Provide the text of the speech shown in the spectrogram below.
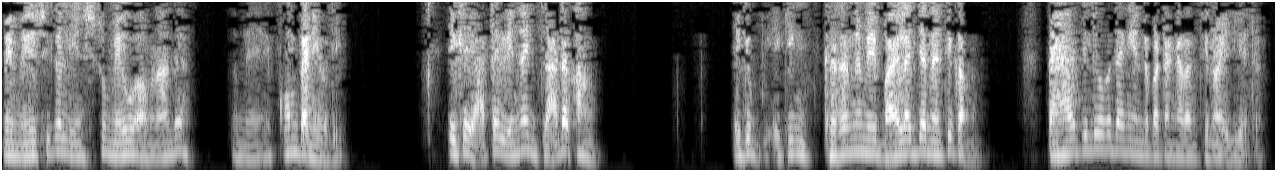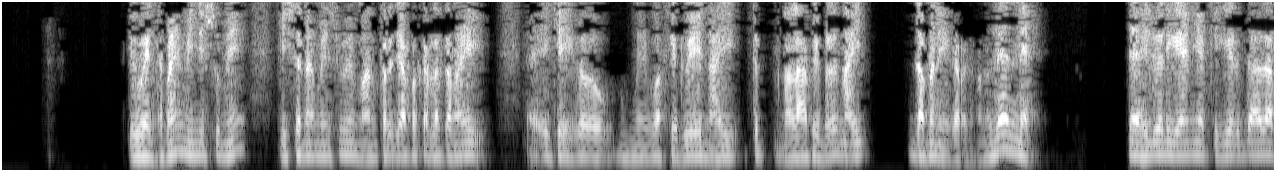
මේ මියුසිකල් ඉන්ස්ට්‍රුමෙන්ට් මෙව්වා මොනවාද මේ කම්පැනි වලින්. ඒක යට වෙන ජඩකම්. ඒක එකකින් කරන මේ බයලජ්‍ය නැතිකම. පැහැදිලිවම දැන් එන්න පටන් ගන්න තියෙනවා එළියට. ඒවෙන් තමයි මිනිස්සු මේ ඉස්සන මිනිස්සු මේ මන්ත්‍ර ජප කරලා තමයි එක එක මේවා කෙරුවේ නයි නලාපේ බල නයි දමනය කරගන්න. දැන් නැහැ දැන් හිල්වැලි ගෑණියක් එළියට දාලා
